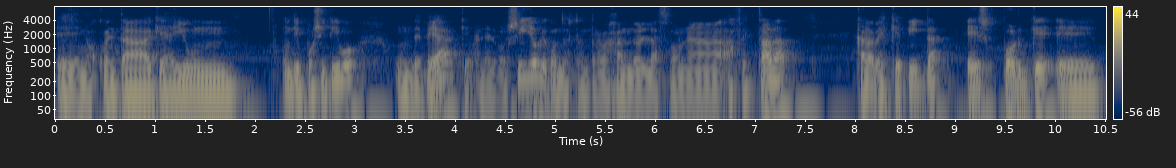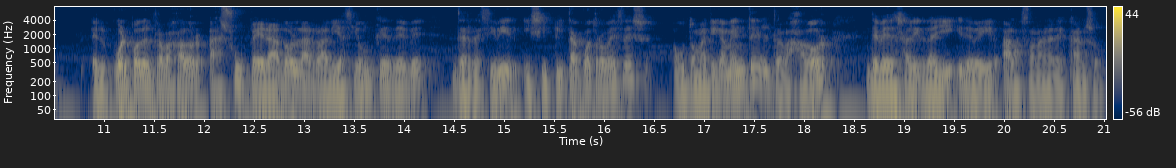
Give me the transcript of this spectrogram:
Eh, nos cuenta que hay un, dispositivo, un DPA, que va en el bolsillo, que cuando están trabajando en la zona afectada, cada vez que pita es porque eh, el cuerpo del trabajador ha superado la radiación que debe de recibir. Y si pita cuatro veces, automáticamente el trabajador debe de salir de allí y debe ir a la zona de descanso.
